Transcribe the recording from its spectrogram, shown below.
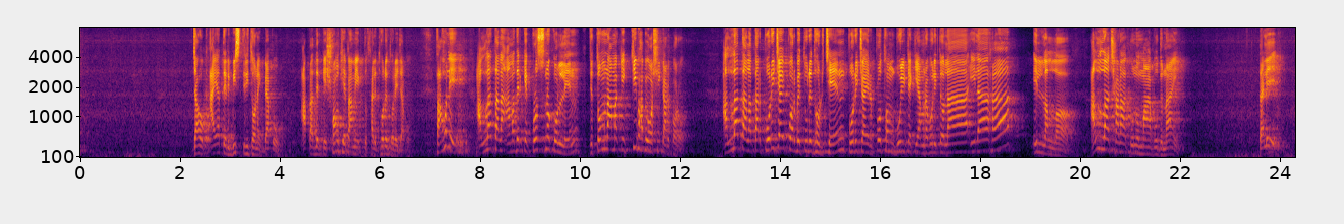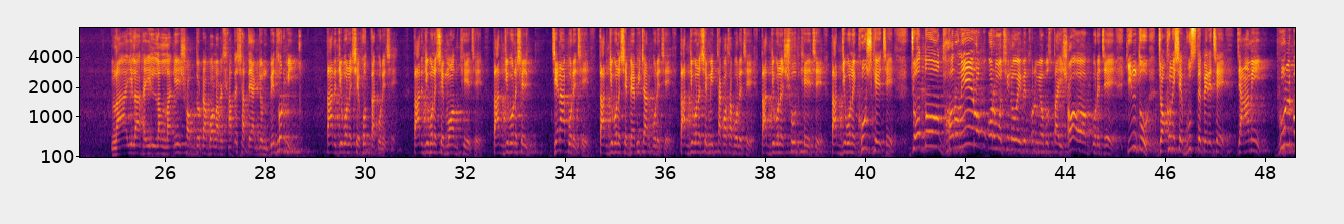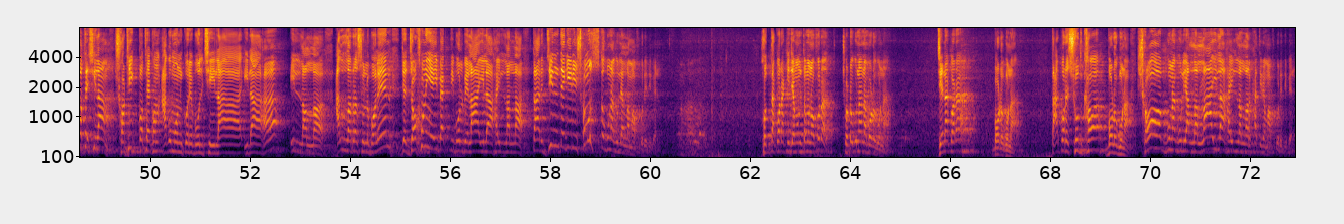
যা হোক আয়াতের বিস্তৃত অনেক ব্যাপক। আপনাদেরকে সংক্ষেপে আমি একটু খালি ধরে ধরে যাব। তাহলে আল্লাহ তালা আমাদেরকে প্রশ্ন করলেন যে তোমরা আমাকে কীভাবে অস্বীকার করো? আল্লাহ তালা তার পরিচয় পর্বে তুলে ধরছেন। পরিচয়ের প্রথম বুড়িটা কি আমরা বলি তো? ইলাহা ইল্লাল্লাহ। আল্লাহ ছাড়া কোনো মাবুদ নাই। তাহলে লা ইলাহা ইল্লাল্লাহ এই শব্দটা বলার সাথে সাথে একজন বেধর্মী, তার জীবনে সে হত্যা করেছে, তার জীবনে সে মদ খেয়েছে, তার জীবনে সে জেনা করেছে, তার জীবনে সে ব্যভিচার করেছে, তার জীবনে সে মিথ্যা কথা বলেছে, তার জীবনে সুদ খেয়েছে, তার জীবনে ঘুষ খেয়েছে, যত ধরনের অপকর্ম ছিল এই বেধর্মী অবস্থায় সব করেছে। কিন্তু যখনই সে বুঝতে পেরেছে যে আমি ভুল পথে ছিলাম, সঠিক পথে এখন আগমন করে বলছি, লা ইলাহা ইল্লাল্লাহ। আল্লাহ রসুল বলেন যে যখনই এই ব্যক্তি বলবে, লা ইলাহা ইল্লাল্লাহ, তার জিন্দেগির সমস্ত গুণাগুলি আল্লাহ মাফ করে দিবেন। হত্যা করা কি যেমন তেমন অপরাধ? ছোট গুণা না বড় গুণা? জেনা করা বড় গুণা। তারপরে সুদ খাওয়া বড় গুণা। সব গুণাগুলি আল্লাহ লাইলা হাইল্লাহর খাতিরে মাফ করে দিবেন।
